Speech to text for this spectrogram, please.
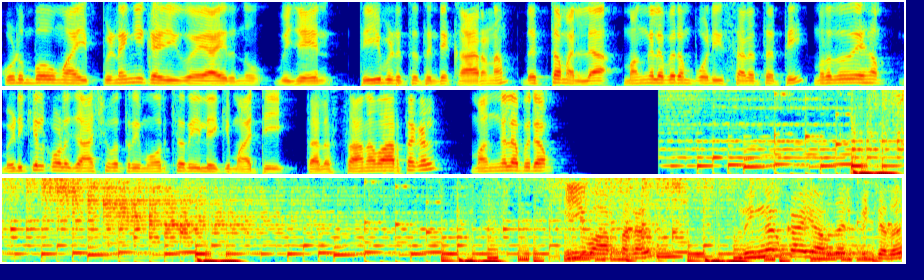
കുടുംബവുമായി പിണങ്ങി കഴിയുകയായിരുന്നു വിജയൻ. തീപിടുത്തത്തിന്റെ കാരണം വ്യക്തമല്ല. മംഗലപുരം പോലീസ് സ്ഥലത്തെത്തി മൃതദേഹം മെഡിക്കൽ കോളേജ് ആശുപത്രി മോർച്ചറിയിലേക്ക് മാറ്റി. തലസ്ഥാന വാർത്തകൾ മംഗലപുരം. ഈ വാർത്തകൾ നിങ്ങൾക്കായി അവതരിപ്പിച്ചത്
